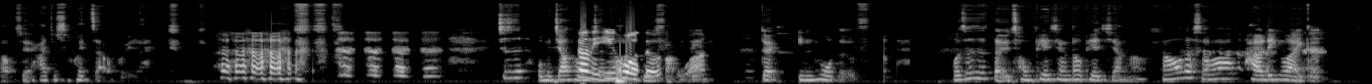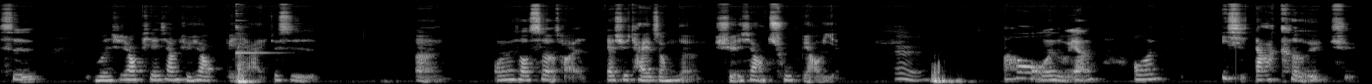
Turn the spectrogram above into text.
到，所以她就是会找回来。就是我们交通让你因祸得福啊！对，因祸得福。我这是等于从偏乡到偏乡啊。然后那时候还有另外一个是我们学校偏乡学校悲哀，就是嗯，我那时候社团要去台中的学校出表演，嗯，然后我们怎么样？我们一起搭客运去，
